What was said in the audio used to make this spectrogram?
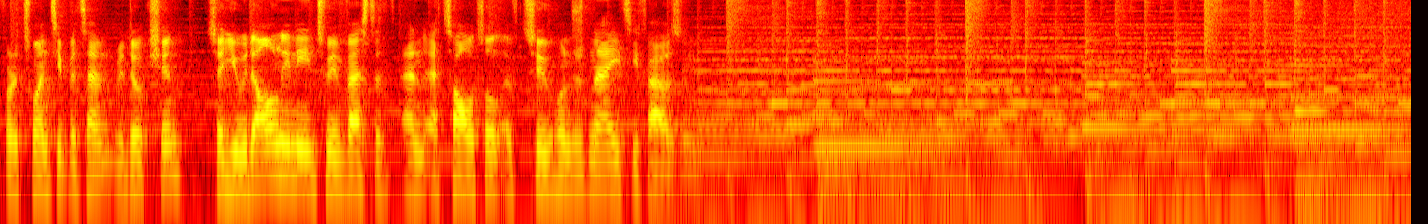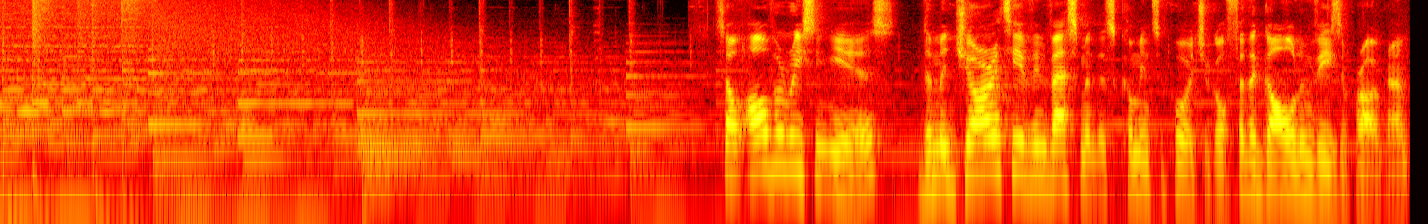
for a 20% reduction. So you would only need to invest a, a total of 280,000. So over recent years, the majority of investment that's come into Portugal for the Golden Visa program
